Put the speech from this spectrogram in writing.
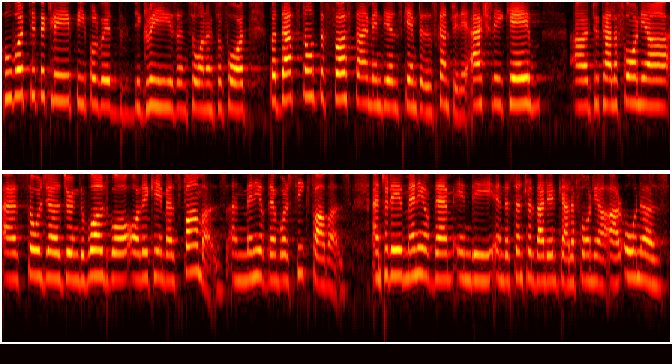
who were typically people with degrees and so on and so forth. But that's not the first time Indians came to this country. They actually came uh, to California as soldiers during the World War, or they came as farmers, and many of them were Sikh farmers. And today, many of them in the in the Central Valley in California are owners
